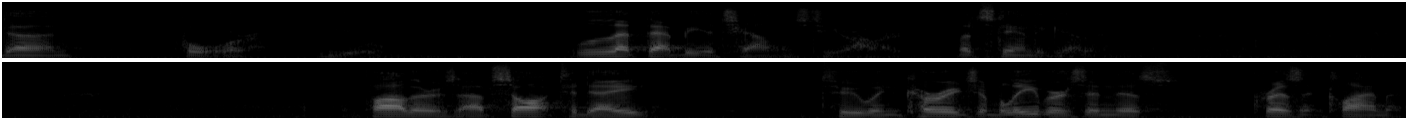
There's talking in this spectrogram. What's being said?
done for you. Let that be a challenge to your heart. Let's stand together. Father, as I've sought today to encourage the believers in this present climate,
